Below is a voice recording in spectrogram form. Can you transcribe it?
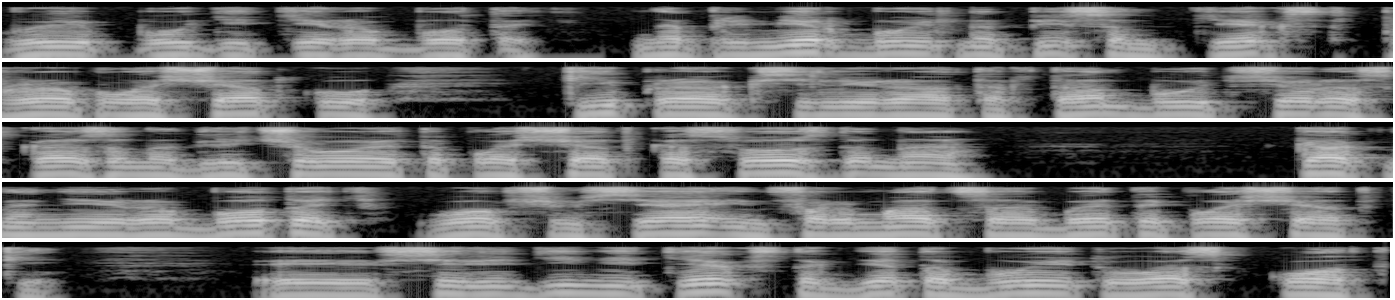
вы будете работать. Например, будет написан текст про площадку Кипроакселератор. Там будет все рассказано, для чего эта площадка создана, как на ней работать, в общем, вся информация об этой площадке. И в середине текста где-то будет у вас код,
